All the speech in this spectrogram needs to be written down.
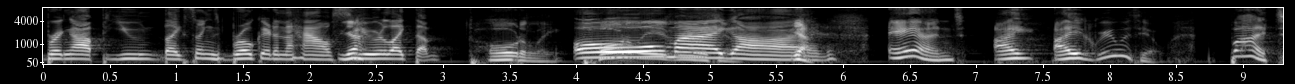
bring up you like something's broken in the house. Yeah. You were like the Totally. oh Totally my god. Yeah. And I I agree with you. But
